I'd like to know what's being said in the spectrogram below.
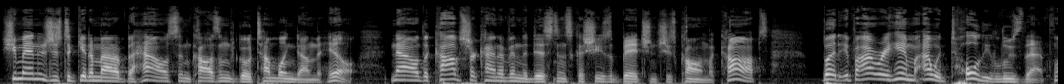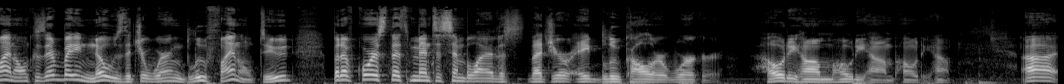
She manages to get him out of the house and cause him to go tumbling down the hill. Now, the cops are kind of in the distance because she's a bitch and she's calling the cops. But if I were him, I would totally lose that flannel because everybody knows that you're wearing blue flannel, dude. But of course, that's meant to symbolize that you're a blue collar worker. Hody hum, hody hum, hody hum. Uh,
